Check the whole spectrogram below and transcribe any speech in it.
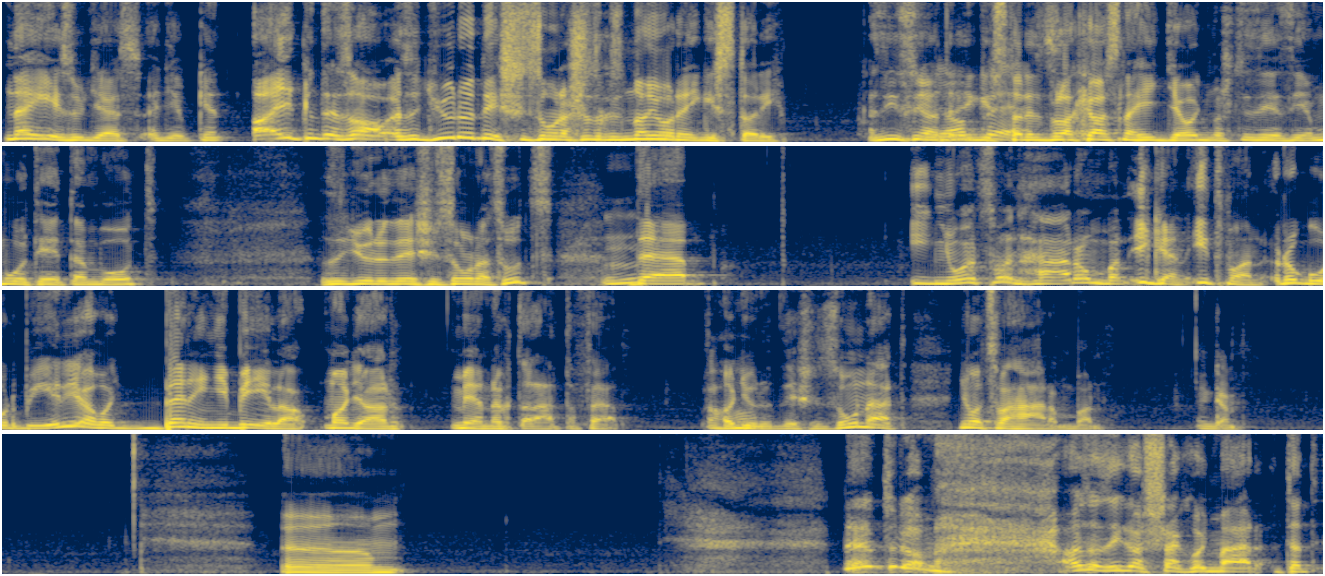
Nehéz ugye ez egyébként. Egyébként ez a, ez a gyűrődési zónás, ez nagyon régi sztori. Ez iszonyat Ja, régi sztori. Valaki azt ne higgye, hogy most ez, ez ilyen múlt héten volt. Ez a gyűrődési zóna cucc. Mm. De így 83-ban, igen, itt van, Rogor bírja, hogy Benényi Béla magyar mérnök találta fel Aha. A gyűrődési zónát 83-ban. Igen. Öm, nem tudom, az az igazság, hogy már, tehát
